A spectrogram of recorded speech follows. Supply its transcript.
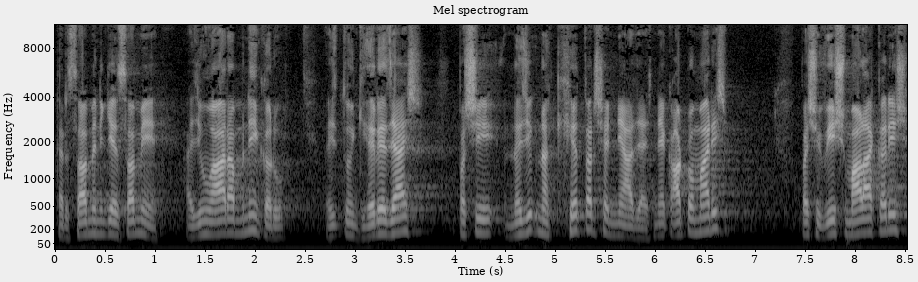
ત્યારે સ્વામીને કે, સ્વામી, હજી હું આરામ નહીં કરું. હજી તું ઘેરે જઈશ, પછી નજીકના ખેતર છે ત્યાં જઈશ ને કાંટો મારીશ, પછી વીસ માળા કરીશ,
